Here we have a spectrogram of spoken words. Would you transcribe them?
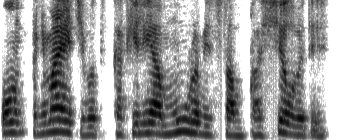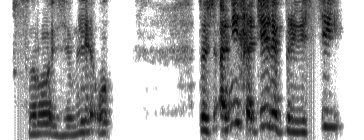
он, понимаете, вот как Илья Муромец там просел в этой сырой земле, он... то есть они хотели привести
